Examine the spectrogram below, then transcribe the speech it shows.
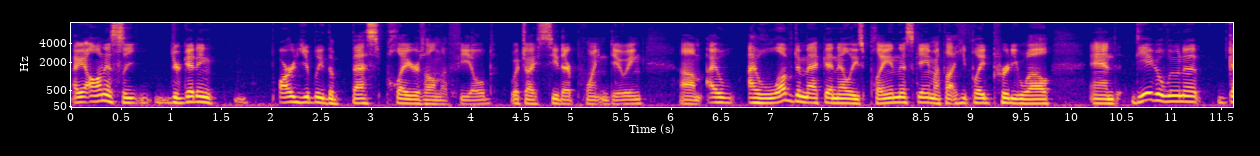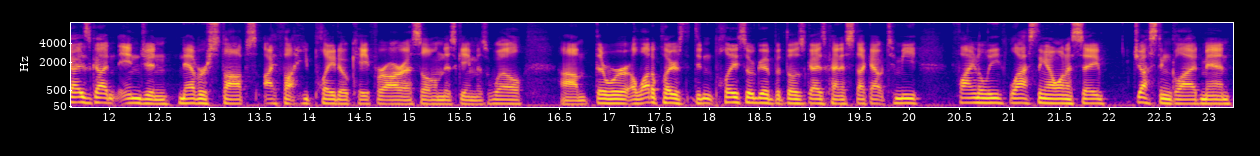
I mean, honestly, you're getting arguably the best players on the field, which I see their point in doing. Um, I I loved Emeka Eneli's play in this game. I thought he played pretty well. And Diego Luna, guy's got an engine, never stops. I thought he played okay for RSL in this game as well. Um, there were a lot of players that didn't play so good, but those guys kind of stuck out to me. Finally, last thing I want to say, Justin Glad, man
